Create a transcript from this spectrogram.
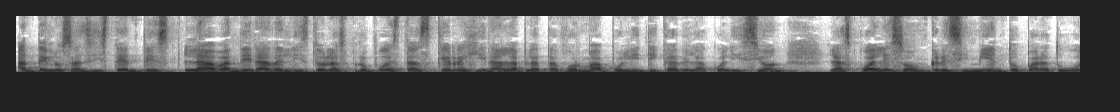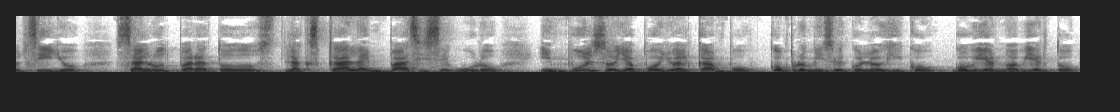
Ante los asistentes, la abanderada listó las propuestas que regirán la plataforma política de la coalición, las cuales son crecimiento para tu bolsillo, salud para todos, la escala en paz y seguro, impulso y apoyo al campo, compromiso ecológico, gobierno abierto,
